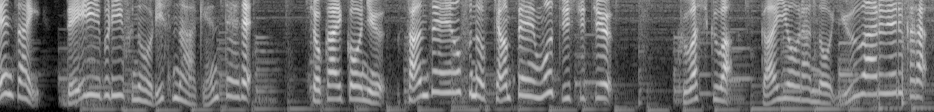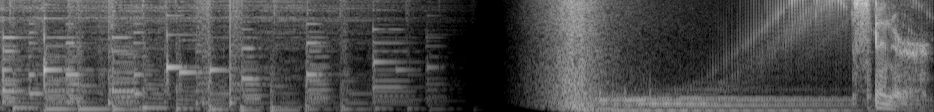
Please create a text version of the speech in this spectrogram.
現在デイリーブリーフのリスナー限定で初回購入3000円オフのキャンペーンを実施中詳しくは概要欄の URL からス p ナー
